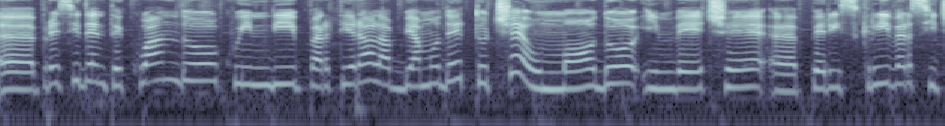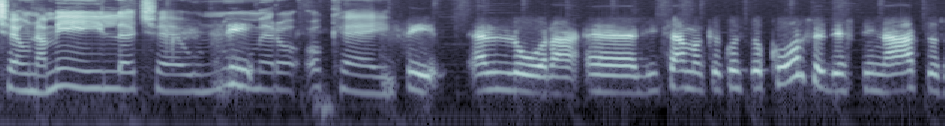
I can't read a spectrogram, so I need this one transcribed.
eh, Presidente, quando quindi partirà, l'abbiamo detto, c'è un modo invece eh, per iscriversi, c'è una mail, c'è un sì, numero, ok? Sì, allora eh, diciamo che questo corso è destinato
